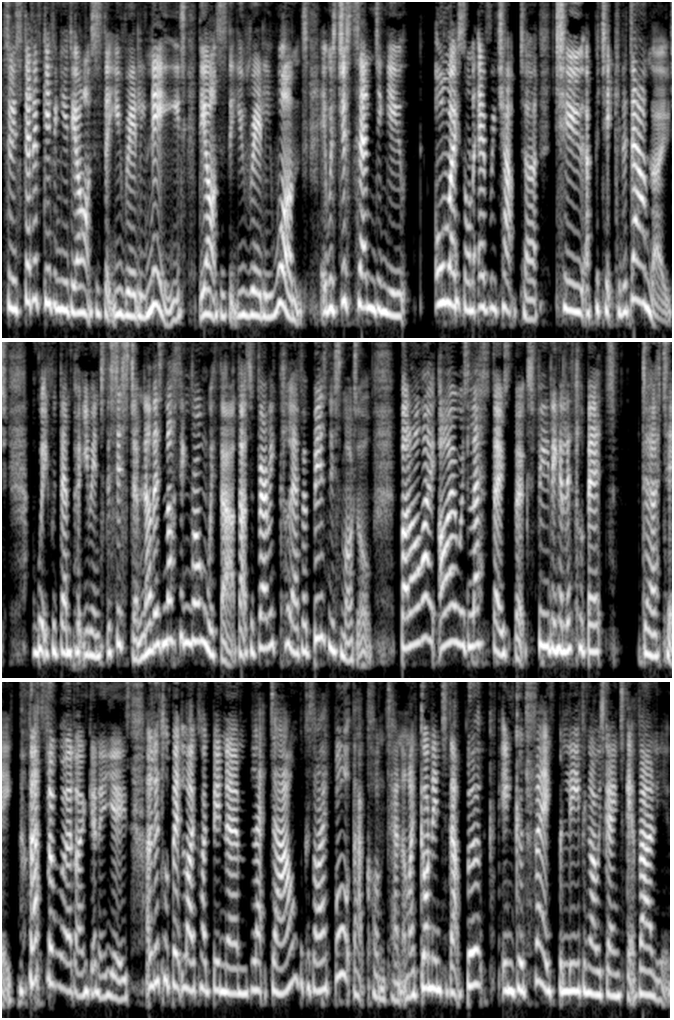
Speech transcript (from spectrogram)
So instead of giving you the answers that you really need, the answers that you really want, it was just sending you almost on every chapter to a particular download, which would then put you into the system. Now, there's nothing wrong with that. That's a very clever business model. But I, I always left those books feeling a little bit dirty. That's the word I'm going to use. A little bit like I'd been um, let down because I had bought that content and I'd gone into that book in good faith, believing I was going to get value.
